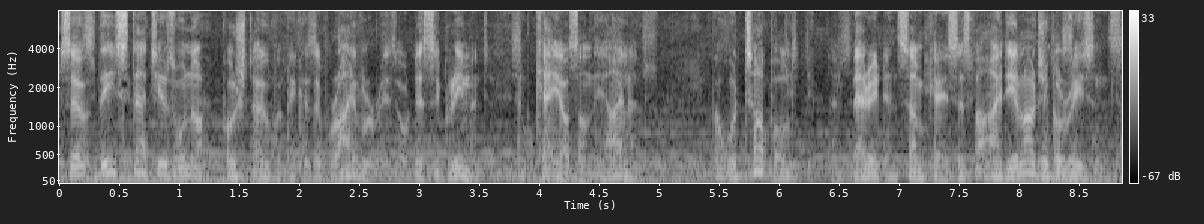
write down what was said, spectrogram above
So these statues were not pushed over because of rivalries or disagreement and chaos on the island, but were toppled and buried in some cases for ideological reasons.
